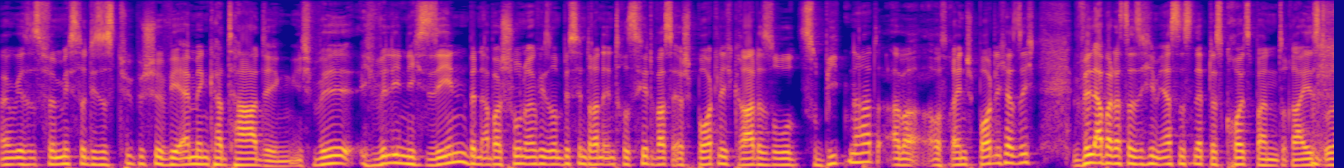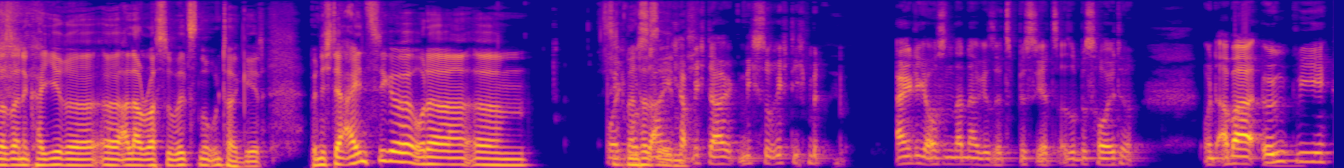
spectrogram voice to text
irgendwie ist es für mich so dieses typische WM in Katar-Ding. Ich will, ich will ihn nicht sehen, bin aber schon irgendwie so ein bisschen dran interessiert, was er sportlich gerade so zu bieten hat, aber aus rein sportlicher Sicht. Will aber, dass er sich im ersten Snap das Kreuzband reißt oder seine Karriere äh, à la Russell Wilson nur untergeht. Bin ich der Einzige oder ähm, Boah, sieht ich man muss das sagen, ich ähnlich? habe mich da nicht so richtig mit eigentlich auseinandergesetzt bis jetzt, also bis heute. Und aber irgendwie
